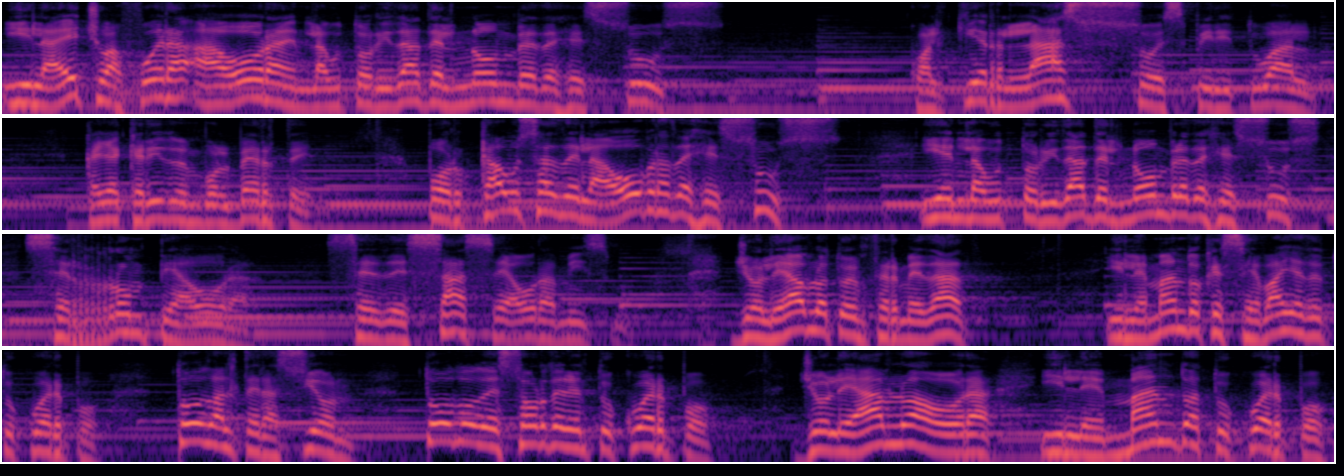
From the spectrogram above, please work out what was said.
y la echo afuera ahora en la autoridad del nombre de Jesús. Cualquier lazo espiritual que haya querido envolverte por causa de la obra de Jesús y en la autoridad del nombre de Jesús se rompe ahora, se deshace ahora mismo. Yo le hablo a tu enfermedad y le mando que se vaya de tu cuerpo. Toda alteración, todo desorden en tu cuerpo yo le hablo ahora y le mando a tu cuerpo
